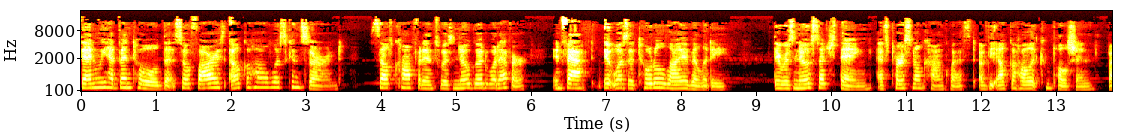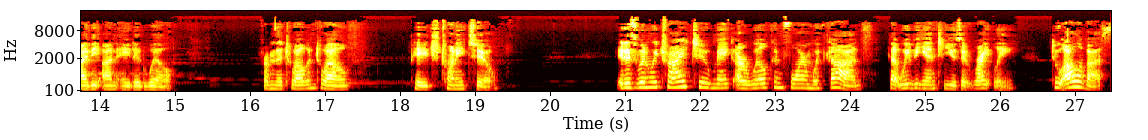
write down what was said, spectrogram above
Then we had been told that so far as alcohol was concerned, self confidence was no good whatever. In fact, it was a total liability. There was no such thing as personal conquest of the alcoholic compulsion by the unaided will. From the 12 and 12, page 22. It is when we try to make our will conform with God's that we begin to use it rightly. To all of us,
